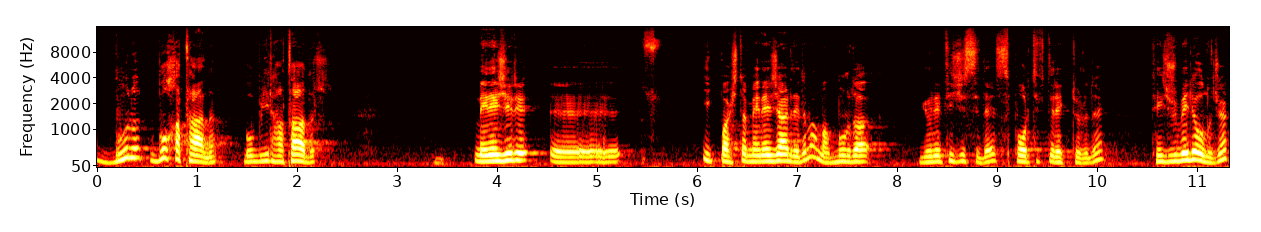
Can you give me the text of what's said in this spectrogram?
bunu bu hatanın, bu bir hatadır. Menajeri e, ilk başta menajer dedim ama burada yöneticisi de sportif direktörü de tecrübeli olacak.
